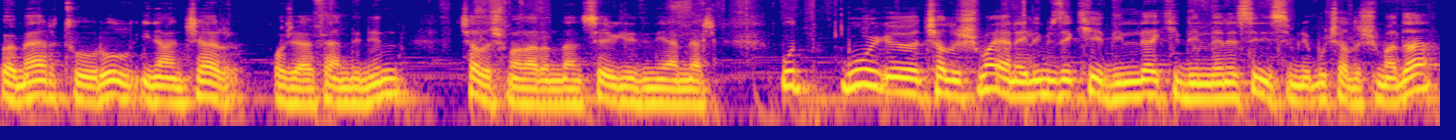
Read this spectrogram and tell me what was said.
Ömer Tuğrul İnançer Hoca Efendi'nin çalışmalarından sevgili dinleyenler. Bu, bu e, çalışma yani elimizdeki Dinle ki Dinlenesin isimli bu çalışmada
